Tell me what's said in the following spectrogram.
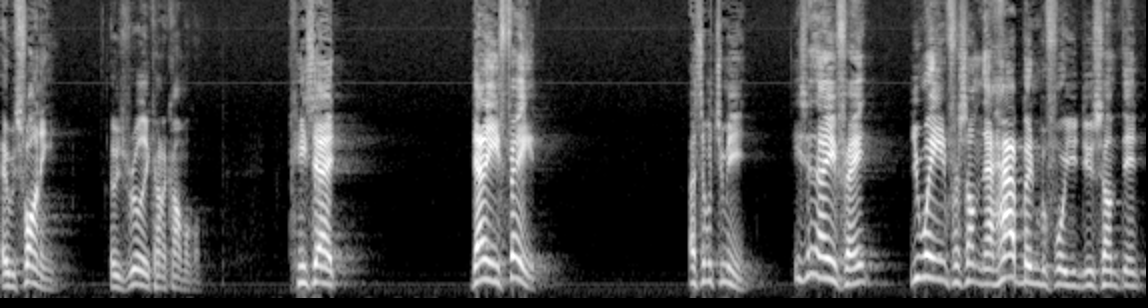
it was funny. It was really kind of comical. He said, That ain't faith. I said, What you mean? He said, That ain't faith. You waiting for something to happen before you do something.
